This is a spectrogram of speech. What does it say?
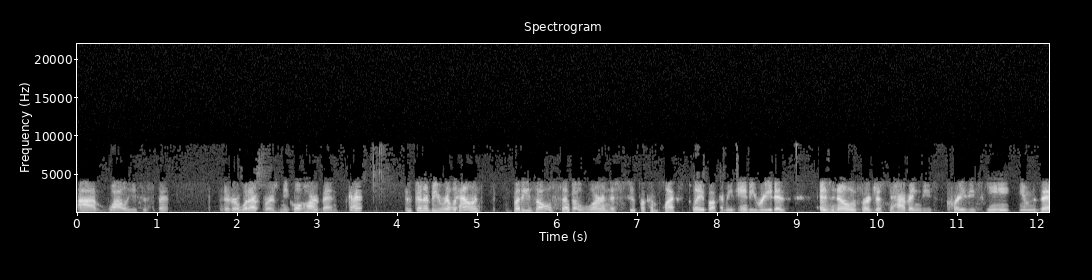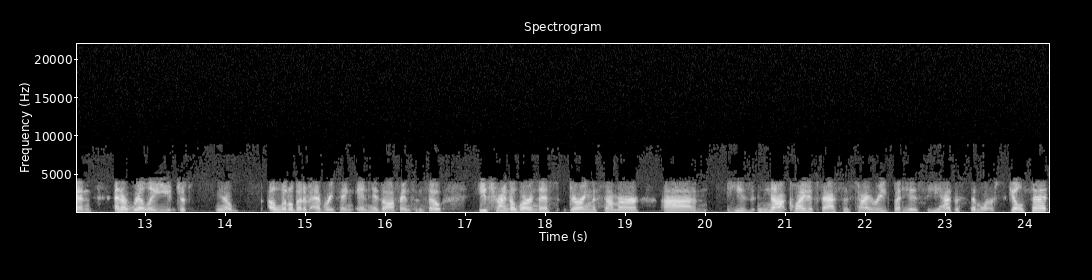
um, while he's suspended or whatever, is Mecole Hardman. This guy is going to be really talented, but he's also learned this super complex playbook. I mean, Andy Reid is is known for just having these crazy schemes and and a really just you know a little bit of everything in his offense, and so he's trying to learn this during the summer. Um, he's not quite as fast as Tyreek, but his he has a similar skill set,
